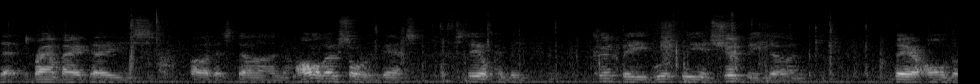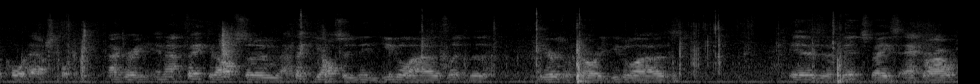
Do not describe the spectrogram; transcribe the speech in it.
that Brown Bag Days, uh, that's done, all of those sort of events still can be, could be, would be, and should be done there on the courthouse square. I agree, and I think it also, I think you also need to utilize, let the tourism authority utilize it as an event space after hours.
